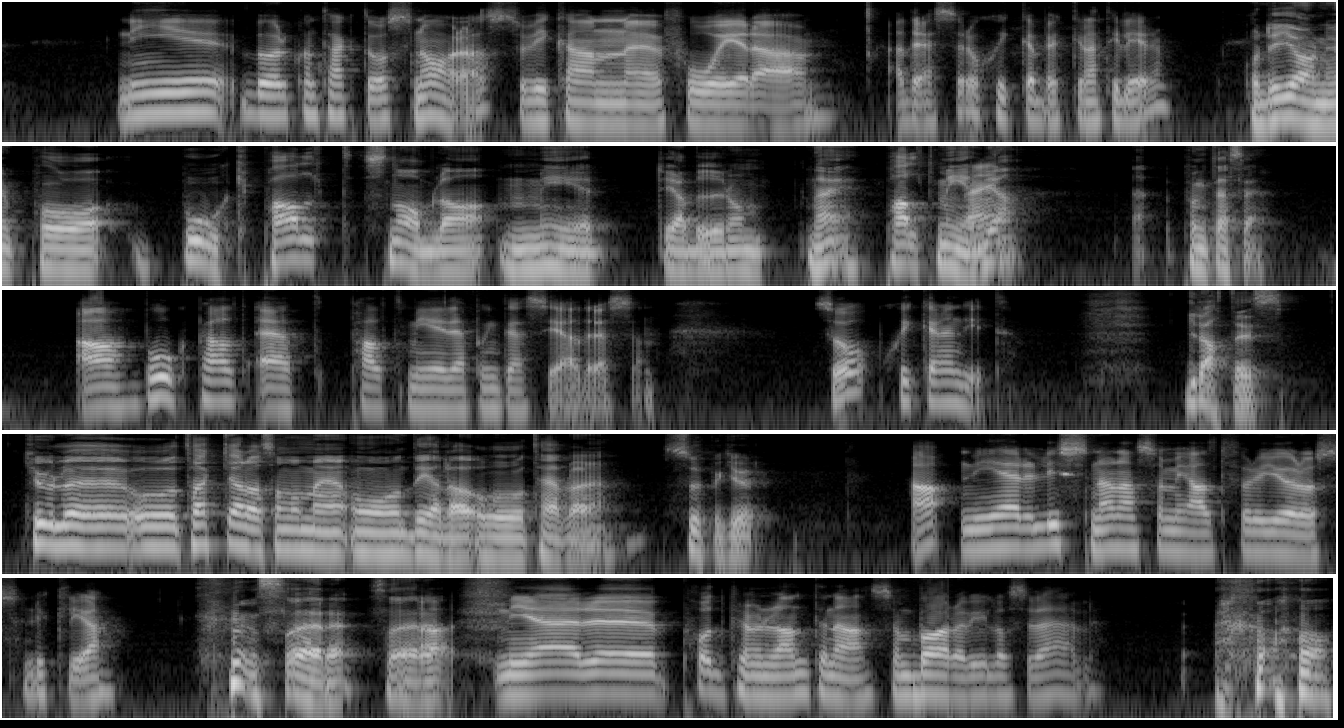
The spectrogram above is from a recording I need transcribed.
Ni bör kontakta oss snarast så vi kan eh, få era adresser och skicka böckerna till er. Och det gör ni på bokpalt snabla mediabyrån, nej, paltmedia.se. Ja, bokpalt.paltmedia.se är adressen. Så skicka den dit. Grattis! Kul eh, och tack alla som var med och delade och tävlade. Superkul. Ja, ni är lyssnarna som är allt för att göra oss lyckliga. så är det, så är det. Ja, ni är eh, poddprenumeranterna som bara vill oss väl.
